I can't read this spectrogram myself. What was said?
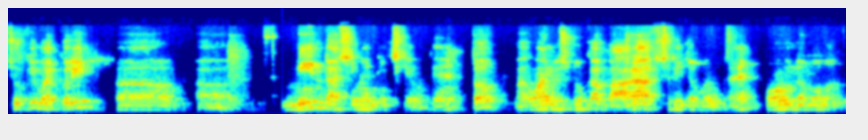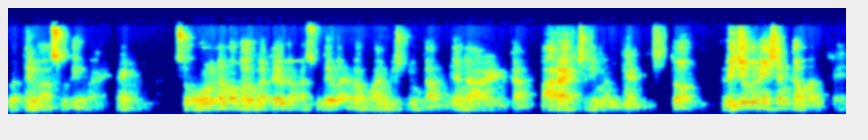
चूँकि मरकुरी मीन राशि में नीच के होते हैं तो भगवान विष्णु का बारह अक्षरी जो मंत्र है, ओम नमो भगवते वासुदेवाय राइट सो ओम नमो भगवते वासुदेवाय, भगवान विष्णु का या नारायण का बारह अक्षरी मंत्र है तो रिजुवनेशन का मंत्र है।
